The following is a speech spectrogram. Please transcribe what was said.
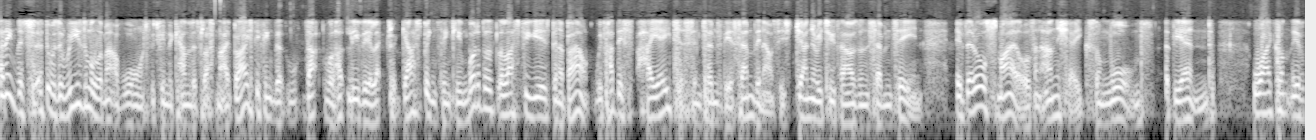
I think there was a reasonable amount of warmth between the candidates last night, but I actually think that that will leave the electorate gasping, thinking, what have the last few years been about? We've had this hiatus in terms of the assembly now since January 2017. If they're all smiles and handshakes and warmth at the end, why couldn't they have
